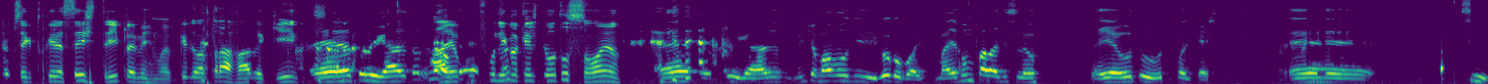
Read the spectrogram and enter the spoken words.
Eu pensei que tu queria ser stripper, meu irmão, é porque deu uma travada aqui. É, eu tô ligado. Tô... Não, Aí eu confundi com aquele teu outro sonho. É, eu tô ligado. Me chamavam de Google Boy. Mas vamos falar disso não. Isso aí é outro, outro podcast. É... Sim,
